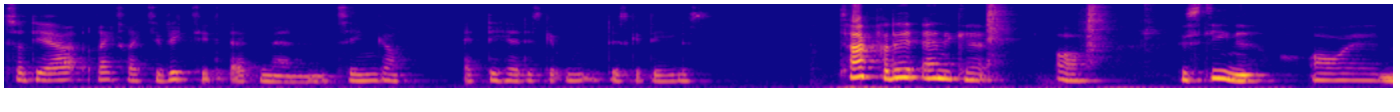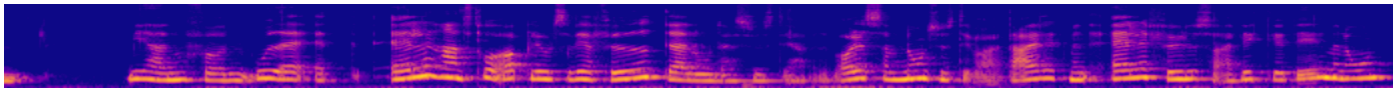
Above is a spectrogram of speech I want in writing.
så det er rigtig, rigtig vigtigt, at man tænker, at det her, det skal ud, det skal deles. Tak for det, Annika og Christine. Og øh, vi har nu fået den ud af, at alle har en stor oplevelse ved at føde. Der er nogen, der synes, det har været voldsomt. Nogen synes, det var dejligt. Men alle følelser er vigtige at dele med nogen.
